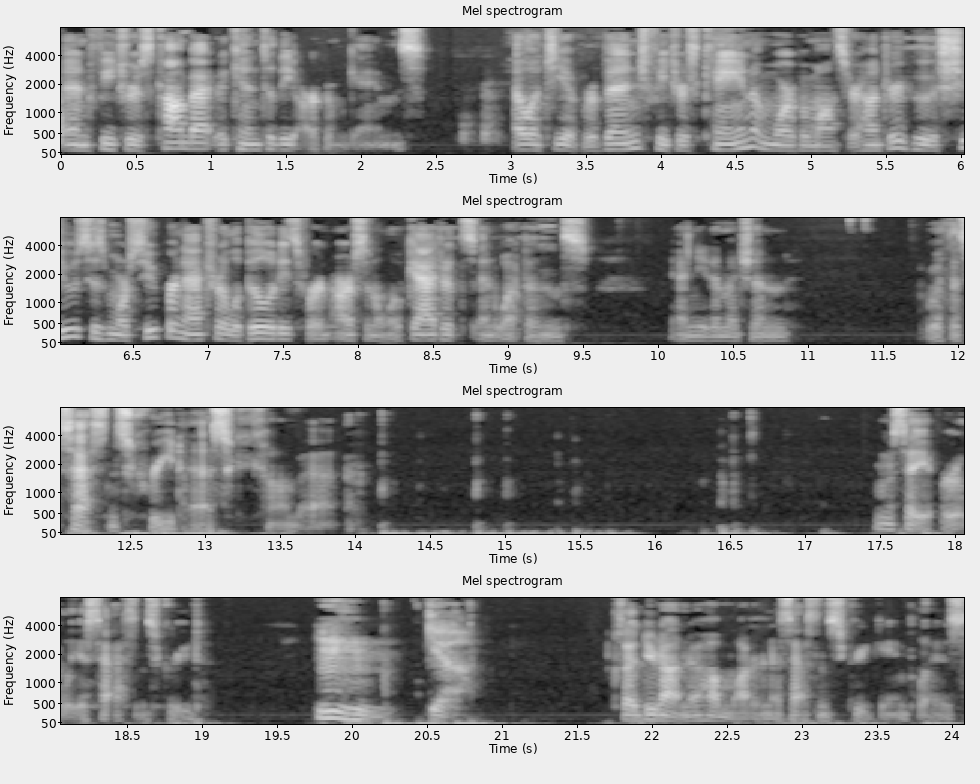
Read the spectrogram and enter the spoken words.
and features combat akin to the Arkham games. Elegy of Revenge features Cain, a more of a monster hunter, who eschews his more supernatural abilities for an arsenal of gadgets and weapons. I need to mention with Assassin's Creed esque combat. I'm going to say early Assassin's Creed, hmm Yeah. Because I do not know how modern Assassin's Creed game plays.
